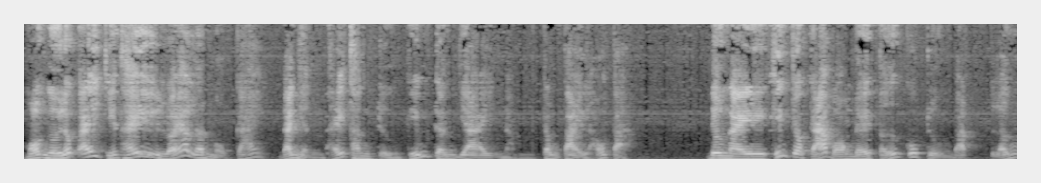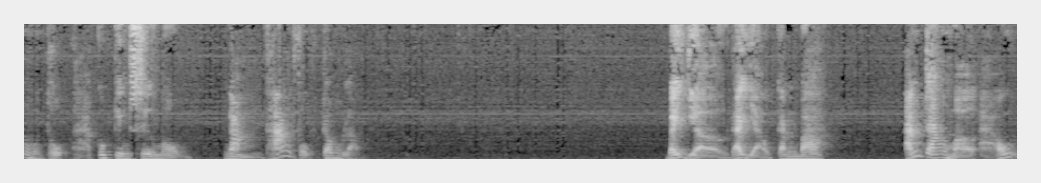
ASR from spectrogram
Mọi người lúc ấy chỉ thấy lóe lên một cái, đã nhìn thấy thanh trường kiếm trên vai nằm trong tay lão ta. Điều này khiến cho cả bọn đệ tử của trường Bạch lẫn thuộc hạ của Kim Sư Môn ngầm thán phục trong lòng. Bây giờ đã vào canh ba, ánh trăng mờ ảo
